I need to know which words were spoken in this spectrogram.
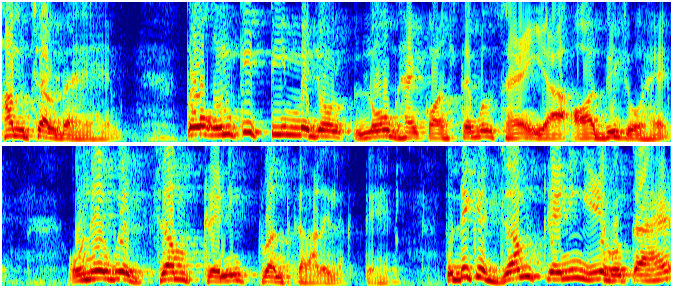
हम चल रहे हैं। तो उनकी टीम में जो लोग हैं, कांस्टेबल्स हैं या और भी जो हैं, उन्हें वे जंप ट्रेनिंग तुरंत कराने लगते हैं। तो देखिए, जंप ट्रेनिंग ये होता है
